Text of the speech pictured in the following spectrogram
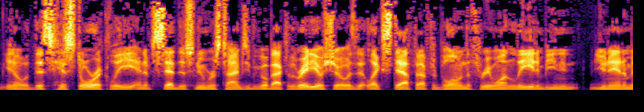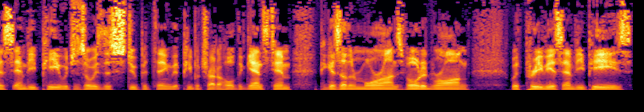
you know, this historically and have said this numerous times, even go back to the radio show, is that like Steph after blowing the 3-1 lead and being unanimous MVP, which is always this stupid thing that people try to hold against him because other morons voted wrong with previous MVPs,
